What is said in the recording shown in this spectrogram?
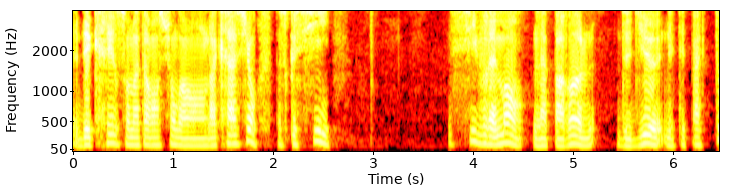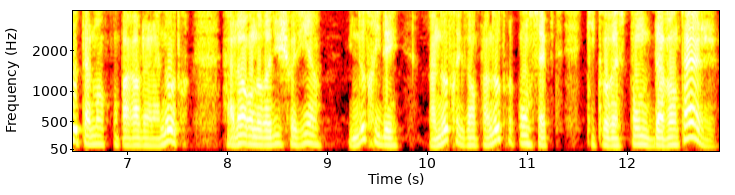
décrire son intervention dans la création. Parce que si, si vraiment la parole de Dieu n'était pas totalement comparable à la nôtre, alors on aurait dû choisir une autre idée, un autre exemple, un autre concept qui corresponde davantage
